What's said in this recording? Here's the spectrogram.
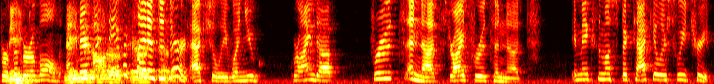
Brooklyn Named- Borough Balls. And they're my honor of favorite kind of dessert, Adams. actually, when you grind up fruits and nuts, dried fruits and nuts. It makes the most spectacular sweet treat.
